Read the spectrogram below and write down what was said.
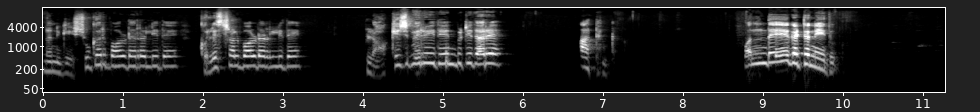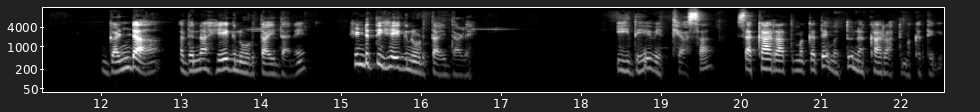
ನನಗೆ ಶುಗರ್ ಬಾರ್ಡರಲ್ಲಿದೆ, ಕೊಲೆಸ್ಟ್ರಾಲ್ ಬಾರ್ಡರಲ್ಲಿದೆ, ಬ್ಲಾಕೇಜ್ ಬೇರೆ ಇದೆ ಅಂದ್ಬಿಟ್ಟಿದ್ದಾರೆ. ಆತಂಕ. ಒಂದೇ ಘಟನೆ ಇದು. ಗಂಡ ಅದನ್ನು ಹೇಗೆ ನೋಡ್ತಾ ಇದ್ದಾನೆ, ಹೆಂಡತಿ ಹೇಗೆ ನೋಡ್ತಾ ಇದ್ದಾಳೆ? ಇದೇ ವ್ಯತ್ಯಾಸ ಸಕಾರಾತ್ಮಕತೆ ಮತ್ತು ನಕಾರಾತ್ಮಕತೆಗೆ.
